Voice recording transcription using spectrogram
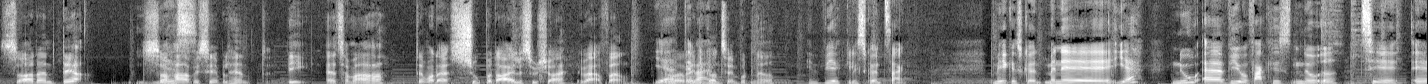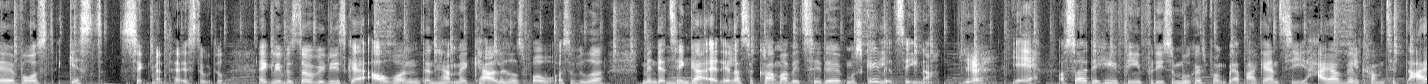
Sådan der. Så Yes. har vi simpelthen E af Tamara. Det var da super dejligt, synes jeg, i hvert fald. Ja, det var et det rigtig var godt en- tempo, den havde. En virkelig skøn sang. Mega skøn. Men øh, ja, nu er vi jo faktisk nået til øh, vores gæstsegment her i studiet. Jeg kan lige forstå, at vi lige skal afrunde den her med kærlighedssprog og så videre. Men jeg Mhm. tænker, at ellers så kommer vi til det måske lidt senere. Ja. Ja, og så er det helt fint, fordi som udgangspunkt vil jeg bare gerne sige hej og velkommen til dig,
